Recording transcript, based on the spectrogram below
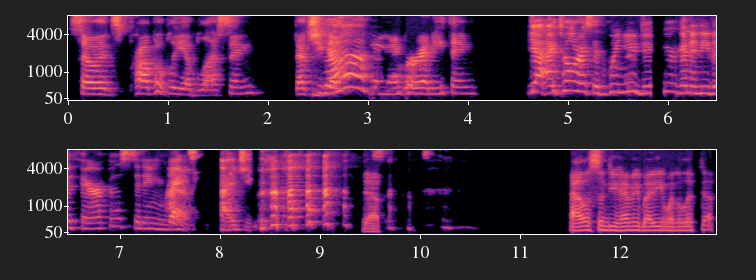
So it's probably a blessing that she Yeah. doesn't remember anything. Yeah, I told her, I said, when you do, you're going to need a therapist sitting right Yes. beside you. Yep. Allison, do you have anybody you want to lift up?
